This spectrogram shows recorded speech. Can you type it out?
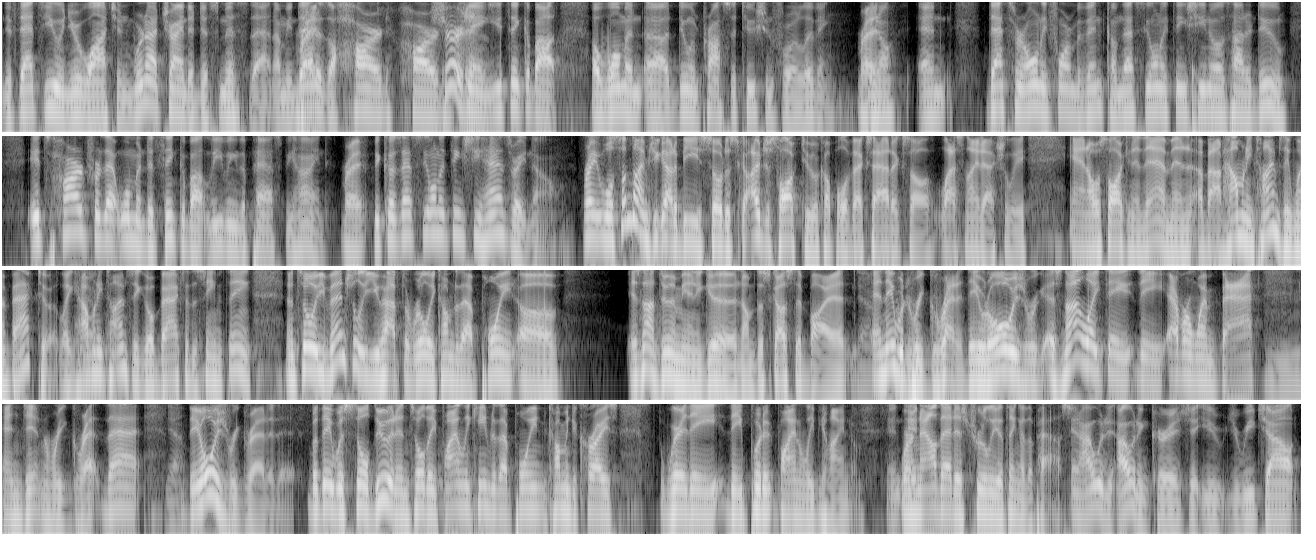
if that's you and you're watching, we're not trying to dismiss that. I mean, that right. is a hard, hard sure thing. You think about a woman uh, doing prostitution for a living, right? You know, and that's her only form of income. That's the only thing she knows how to do. It's hard for that woman to think about leaving the past behind. Right. Because that's the only thing she has right now. Right. Well, sometimes you got to be so disgusted. I just talked to a couple of ex addicts uh, last night, actually, and I was talking to them and about how many times they went back to it, like how yeah. many times they go back to the same thing until eventually you have to really come to that point of, it's not doing me any good. I'm disgusted by it, yeah. and they would regret it. They would always. Reg- it's not like they they ever went back mm-hmm. and didn't regret that. Yeah. They always regretted it, but they would still do it until they finally came to that point, coming to Christ, where they they put it finally behind them. And, where and, now that is truly a thing of the past. And I would I would encourage that you you reach out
